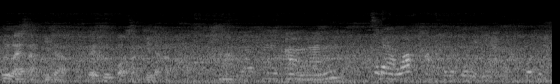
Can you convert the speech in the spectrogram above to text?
พืชไร้สารพิษนะครับไม่พืชปลอดสารพิษนะครับอ่านั้นแสดงว่าผักไฮโดรโปนิกเนี่ยอนาคตเนี่ย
